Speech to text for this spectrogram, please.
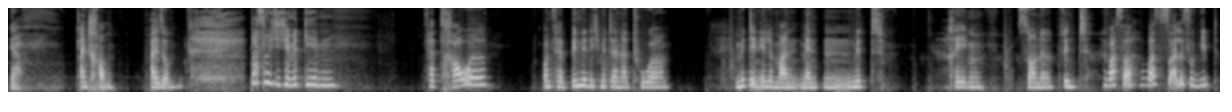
ja, ein Traum. Also, das möchte ich dir mitgeben. Vertraue und verbinde dich mit der Natur, mit den Elementen, mit Regen, Sonne, Wind, Wasser, was es alles so gibt.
